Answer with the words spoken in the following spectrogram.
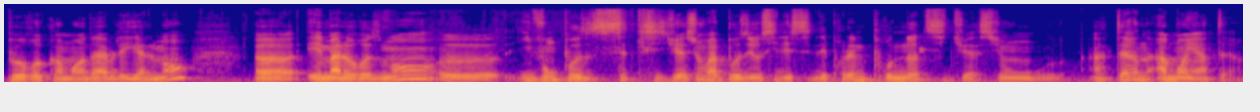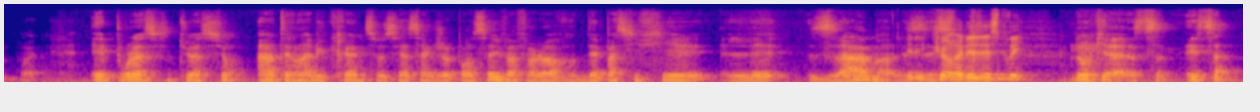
peu recommandables également. Euh, et malheureusement, euh, ils vont poser, cette situation va poser aussi des, des problèmes pour notre situation interne à moyen terme. Et pour la situation interne à l'Ukraine, c'est aussi à ça que je pensais, il va falloir dépacifier les âmes, Et les cœurs et les esprits. Donc, euh, ça- et ça,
